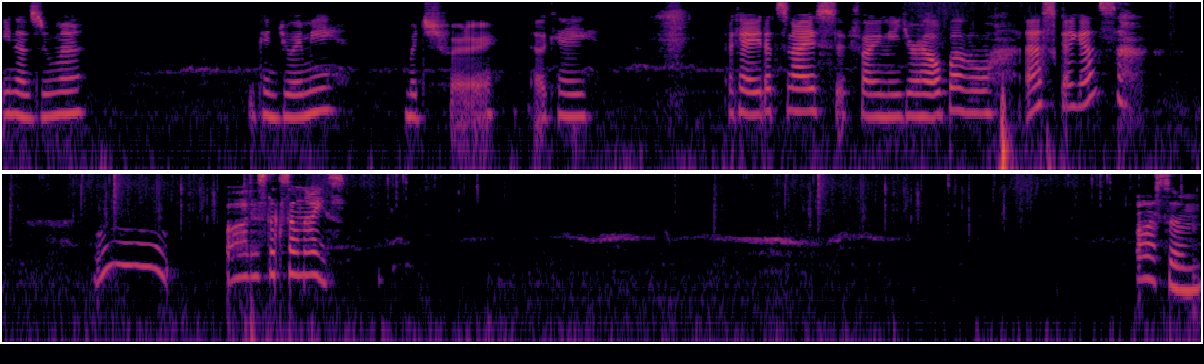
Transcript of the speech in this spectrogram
Inazuma. You can join me much further. Okay. Okay, that's nice. If I need your help, I will ask, I guess. Ooh. Oh, this looks so nice. Awesome.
